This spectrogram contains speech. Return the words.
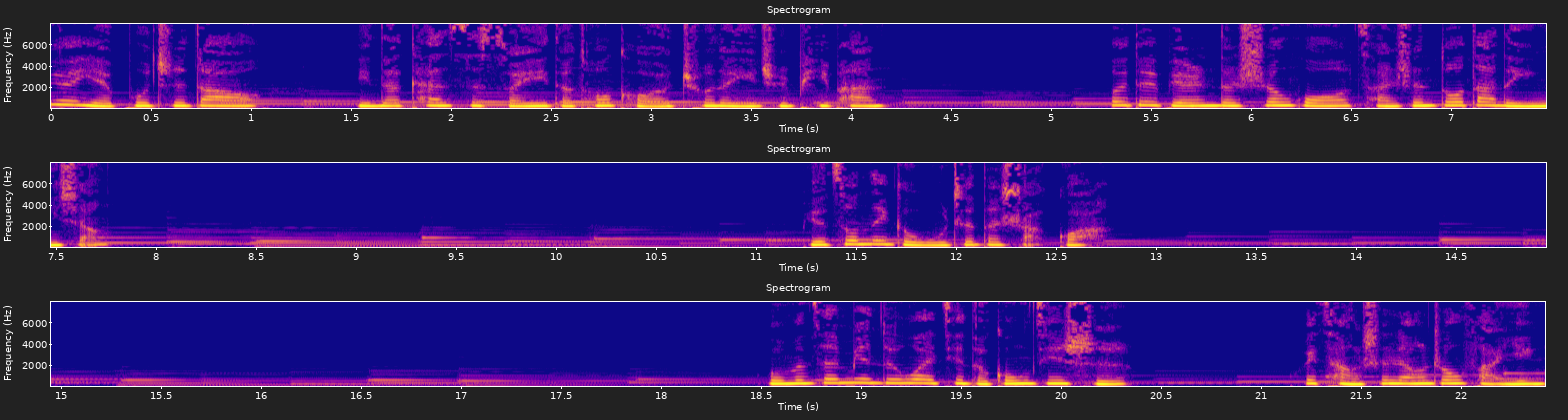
越也不知道，你的看似随意的脱口而出的一句批判，会对别人的生活产生多大的影响。别做那个无知的傻瓜。我们在面对外界的攻击时，会产生两种反应，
